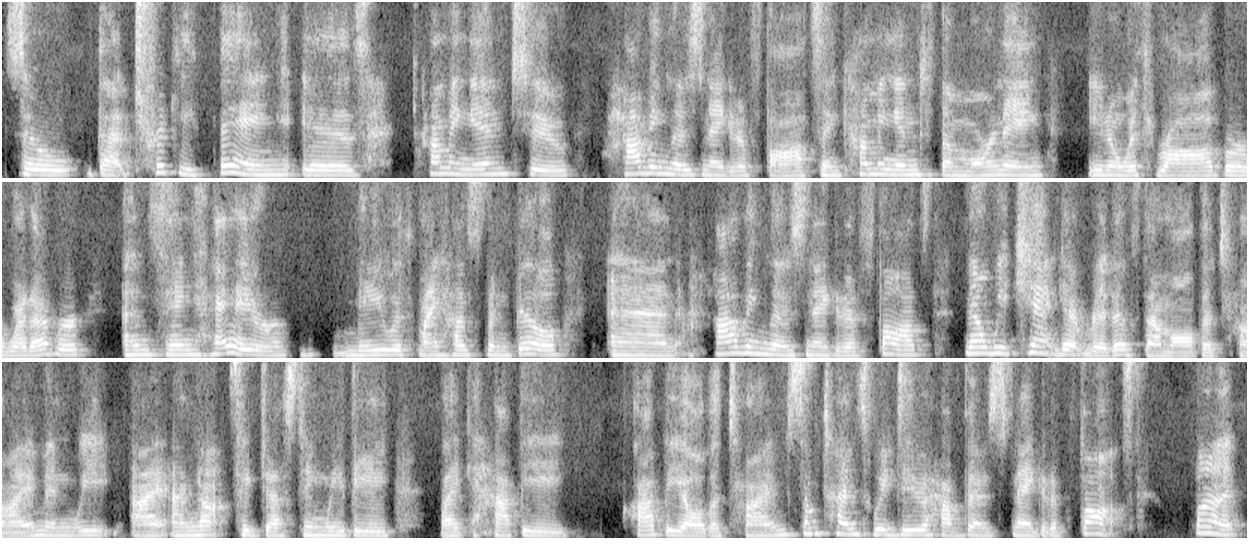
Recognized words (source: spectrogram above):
So that tricky thing is coming into having those negative thoughts and coming into the morning, you know, with Rob or whatever and saying, hey, or me with my husband, Bill, and having those negative thoughts. Now we can't get rid of them all the time. And we, I, I'm not suggesting we be like happy, clappy all the time. Sometimes we do have those negative thoughts, but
